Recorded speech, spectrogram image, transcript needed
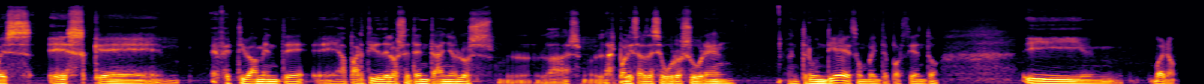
pues es que efectivamente, eh, a partir de los 70 años los, las, pólizas de seguro suben entre un 10 o un 20%. Y bueno,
